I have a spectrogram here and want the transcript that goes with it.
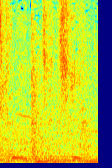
Trône du Dieu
